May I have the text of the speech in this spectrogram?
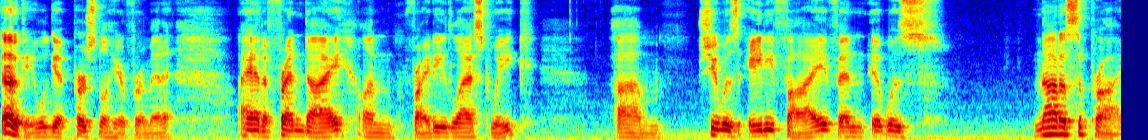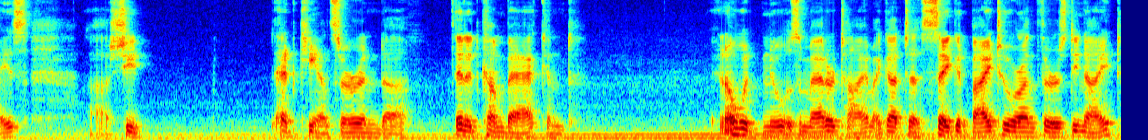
okay, we'll get personal here for a minute. I had a friend die on Friday last week. Um, she was 85, and it was not a surprise. Uh, she had cancer and uh, it had come back and you know we knew it was a matter of time i got to say goodbye to her on thursday night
